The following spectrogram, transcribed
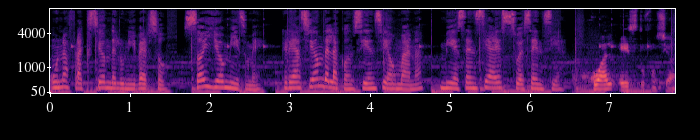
una fracción del universo, soy yo misma, creación de la conciencia humana, mi esencia es su esencia. ¿Cuál es tu función?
